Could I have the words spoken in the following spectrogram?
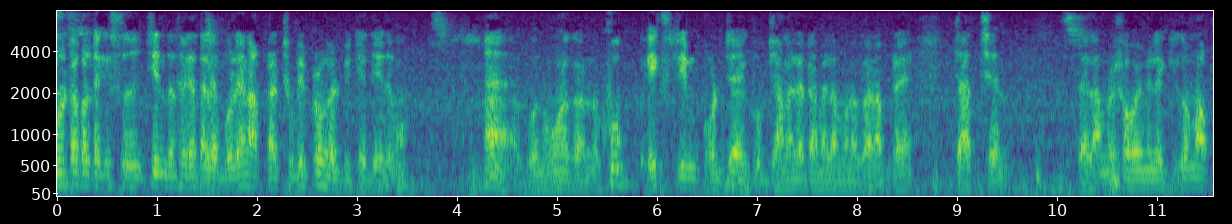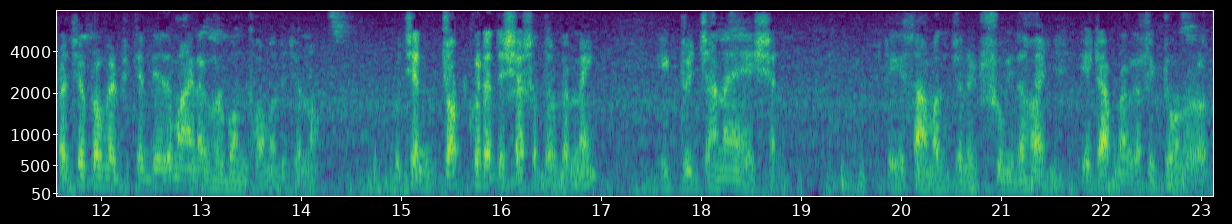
উল্টা পাল্টা কিছু চিন্তা থাকে তাহলে বলেন, আপনার ছবি প্রোফাইল পিকে দিয়ে দেবো। হ্যাঁ কোনো মনে করেন, খুব এক্সট্রিম পর্যায়ে খুব ঝামেলা টামেলা মনে করেন আপনি যাচ্ছেন। তাহলে আমরা সবাই মিলে কি করব, আপনার ছবি প্রোফাইল পিকে দিয়ে দেবো, আয়না ঘর বন্ধ আমাদের জন্য। বুঝছেন চট করে দেশে আসার দরকার নেই, একটু জানায় আসেন। ঠিক আছে, আমাদের জন্য একটু সুবিধা হয়, এটা আপনার কাছে একটু অনুরোধ।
